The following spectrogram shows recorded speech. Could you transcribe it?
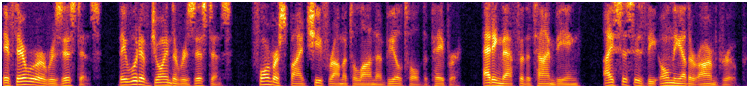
If there were a resistance, they would have joined the resistance, former spy chief Rahmatullah Nabil told the paper, adding that for the time being, ISIS is the only other armed group.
